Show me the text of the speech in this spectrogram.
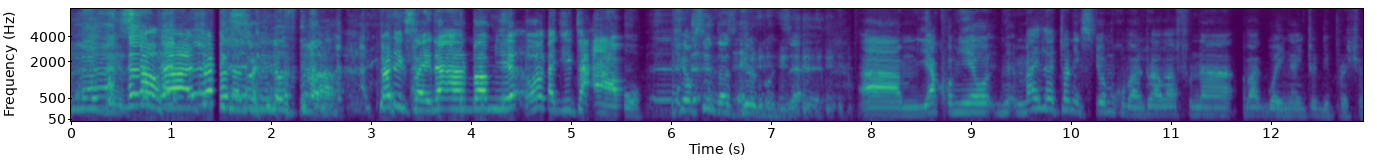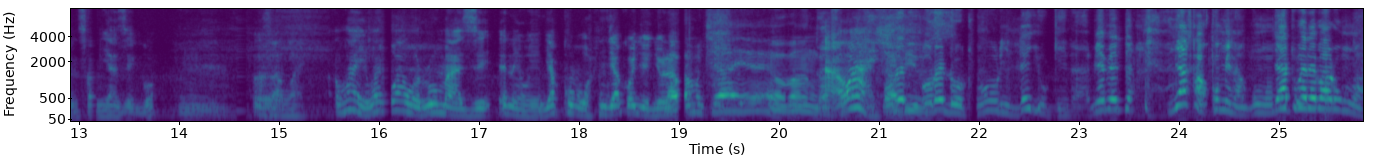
mezes So, uh, Tonics- Tonics alina album ye oba bagiyita awo. If you've seen those billboards eh? um, yakomyewo maithe tonics y'omu ku bantu abafuna aba going into depression some years ago? Why waliwo awo rumors anyway nja kubo nja kunyonyola bamukyaye obanga Ah, why? olwedde otubuulidde yogera byebedde myaka kumi nagumu gyatuwere baluŋŋamu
